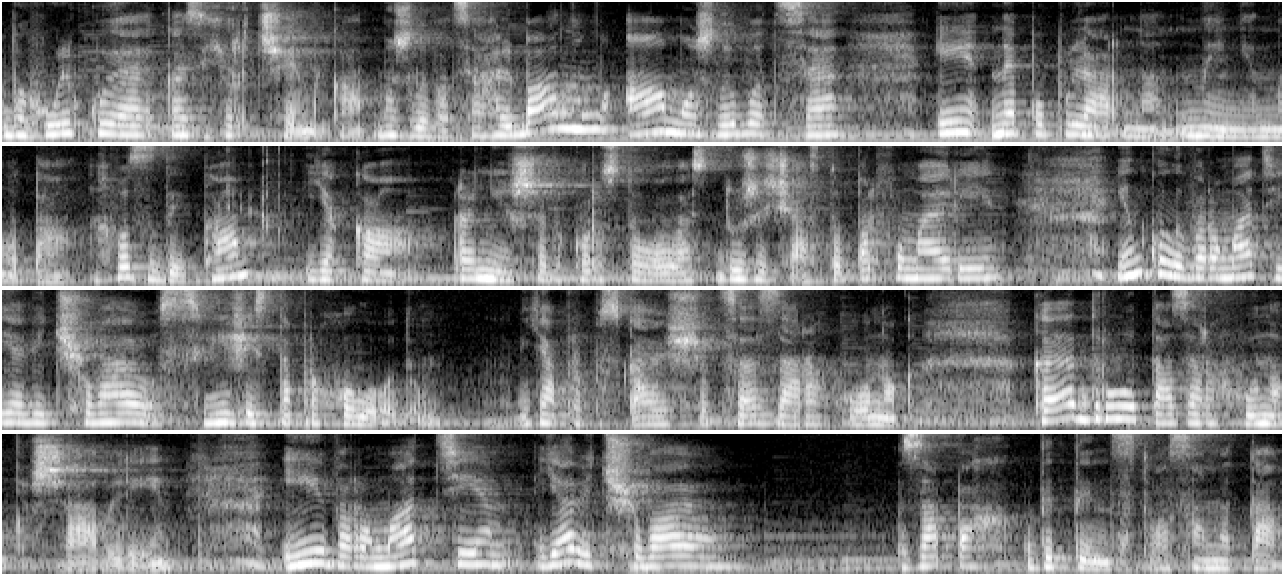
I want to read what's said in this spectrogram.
вигулькує якась гірчинка. Можливо, це гальбаном, а можливо, це і непопулярна нині нота гвоздика, яка раніше використовувалась дуже часто в парфумерії. Інколи в ароматі я відчуваю свіжість та прохолоду. Я припускаю, що це за рахунок кедру та за рахунок шавлії. І в ароматі я відчуваю запах дитинства. Саме так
